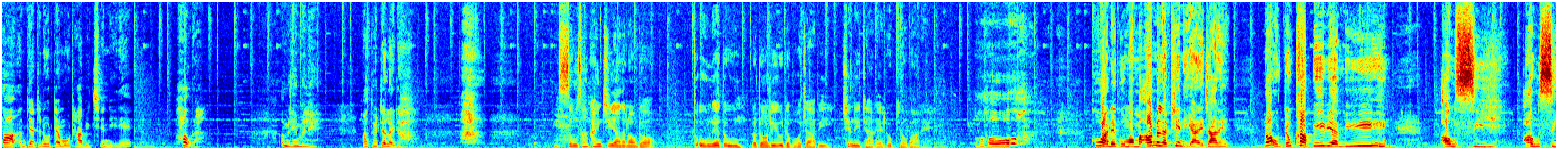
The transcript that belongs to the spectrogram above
သားအမျက်တနိုးတန်မိုးထားပြီးချစ်နေတယ်ဟုတ်လား အမလေးမလေးငါသွေးတက်လိုက်တာစုံစမ်းခိုင်းကြည့်ရတဲ့တော့တော့တူဦးနဲ့တူဦးတော်တော်လေးကိုသဘောကျပြီးချစ်နေကြတယ်လို့ပြောပါတယ်အိုးကိုကနဲ့ကိုမမအားမလက်ဖြစ်နေရတယ်ကြားတယ်ငါ့ကိုဒုက္ခပေးပြန်ပြီအောင်စီအောင်စီ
